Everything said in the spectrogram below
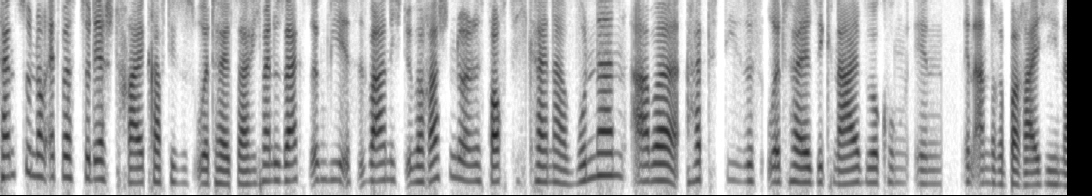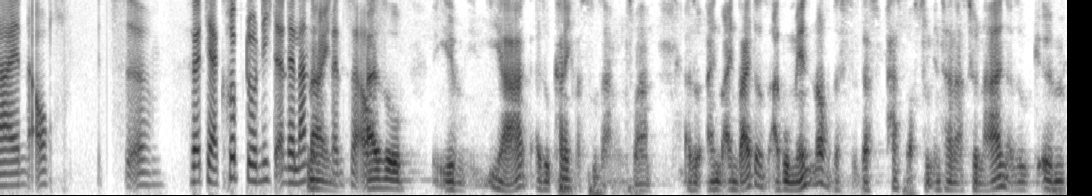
Kannst du noch etwas zu der Strahlkraft dieses Urteils sagen? Ich meine, du sagst irgendwie, es war nicht überraschend und es braucht sich keiner wundern, aber hat dieses Urteil Signalwirkung in, in andere Bereiche hinein? Auch jetzt äh, hört ja Krypto nicht an der Landesgrenze Nein, auf. Also ja, also kann ich was zu sagen. Und zwar, also ein, ein weiteres Argument noch, das, das passt auch zum Internationalen. Also ähm,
